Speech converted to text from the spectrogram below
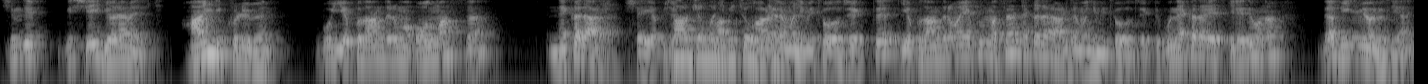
şimdi biz şeyi göremedik. Hangi kulübün bu yapılandırma olmazsa ne kadar şey yapacak? Harcama limiti olacaktı. Harcama limiti olacaktı. Yapılandırma yapılmasa ne kadar harcama limiti olacaktı? Bu ne kadar etkiledi onu da bilmiyoruz yani.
